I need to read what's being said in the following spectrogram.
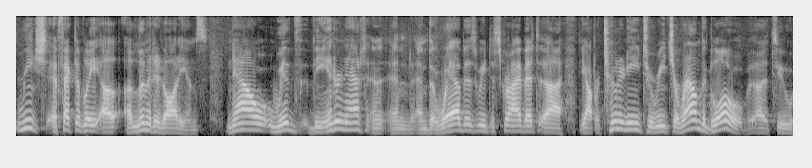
reached effectively a, a limited audience. Now, with the internet and, and, and the web, as we describe it, uh, the opportunity to reach around the globe uh, to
